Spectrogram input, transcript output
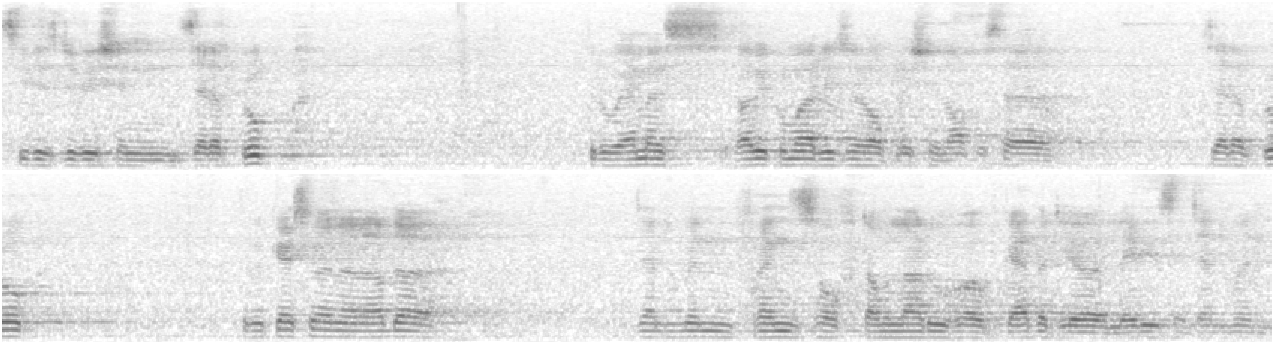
Series Division, ZF Group, Thiru MS Ravi Kumar, Regional Operation Officer, ZF Group, Thiru Keshavan and other gentlemen, friends of Tamil Nadu who have gathered here, ladies and gentlemen.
